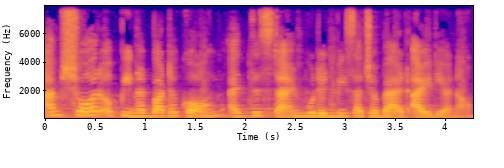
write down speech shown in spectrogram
I'm sure a peanut butter Kong at this time wouldn't be such a bad idea now.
